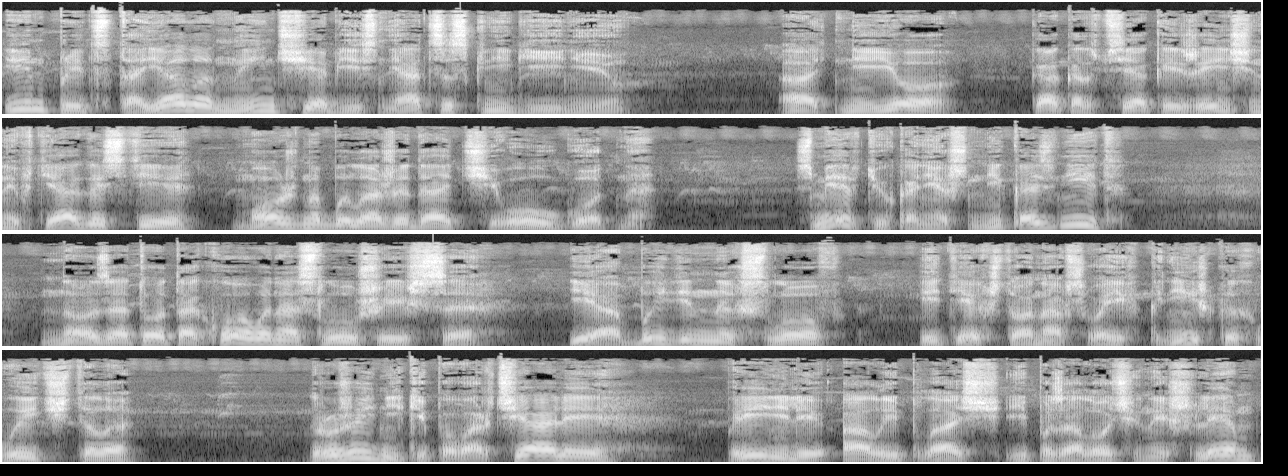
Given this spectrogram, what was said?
Им предстояло нынче объясняться с княгинею, а от нее как от всякой женщины в тягости, можно было ожидать чего угодно. Смертью, конечно, не казнит, но зато такого наслушаешься и обыденных слов, и тех, что она в своих книжках вычитала. Дружинники поворчали, приняли алый плащ и позолоченный шлем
